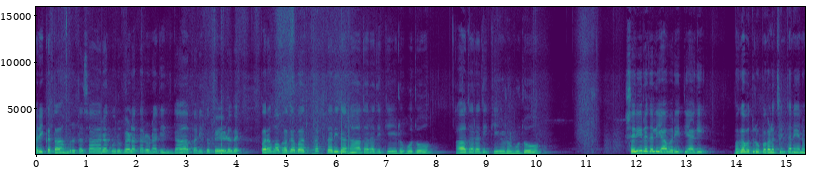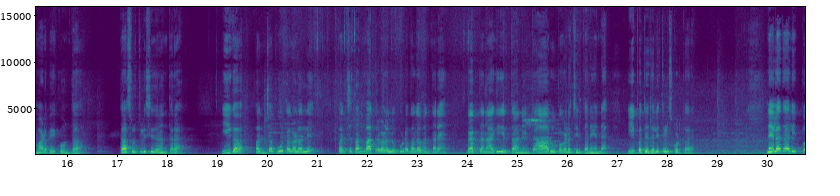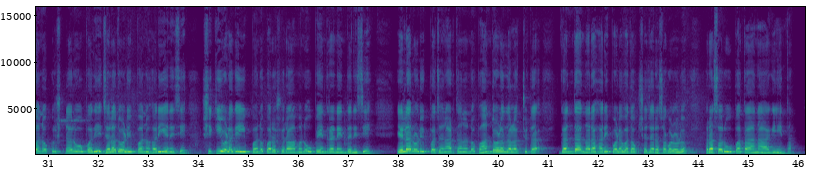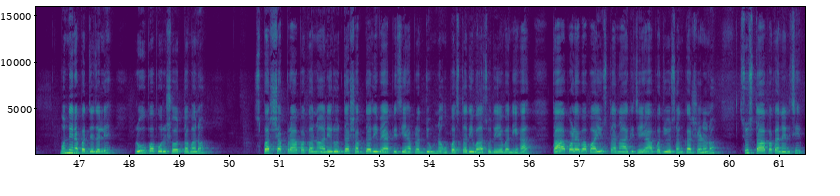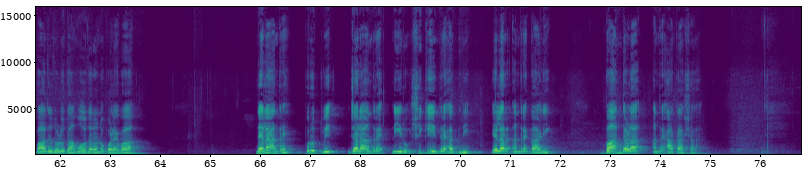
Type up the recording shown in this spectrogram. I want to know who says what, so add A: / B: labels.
A: ಹರಿಕಥಾಮೃತ ಸಾರ ಗುರುಗಳ ಕರುಣದಿಂದ ಪನಿತು ಕೇಳುವೆ. ಪರಮ ಭಗವದ್ಭಕ್ತರಿದ ನಾದರದಿ ಕೇಳುವುದು, ಆದರದಿ ಕೇಳುವುದು. ಶರೀರದಲ್ಲಿ ಯಾವ ರೀತಿಯಾಗಿ ಭಗವದ್ ರೂಪಗಳ ಚಿಂತನೆಯನ್ನು ಮಾಡಬೇಕು ಅಂತ ದಾಸರು ತಿಳಿಸಿದ ನಂತರ, ಈಗ ಪಂಚಭೂತಗಳಲ್ಲಿ, ಪಂಚ ತನ್ಮಾತ್ರಗಳಲ್ಲೂ ಕೂಡ ಭಗವಂತನೇ ವ್ಯಾಪ್ತನಾಗಿ ಇರ್ತಾನೆ ಅಂತ ಆ ರೂಪಗಳ ಚಿಂತನೆಯನ್ನು ಈ ಪದ್ಯದಲ್ಲಿ ತಿಳಿಸ್ಕೊಡ್ತಾರೆ. ನೆಲದಲಿಪ್ಪನು ಕೃಷ್ಣರೂಪದಿ ಜಲದೊಳಿಪ್ಪನು ಹರಿ ಎನಿಸಿ, ಶಿಖಿಯೊಳಗೆ ಇಪ್ಪನು, ಪರಶುರಾಮನು, ಉಪೇಂದ್ರನೆಂದೆನಿಸಿ ಎಲರೊಳಿಪ್ಪ ಜನಾರ್ದನನು ಬಾಂಧೋಳದಳಚ್ಯುತ ಗಂಧ, ನರಹರಿ, ಪೊಳೆವದೋಕ್ಷಜ ರಸಗಳೊಳು, ರಸರೂಪ ತಾನಾಗಿ ಅಂತ ಮುಂದಿನ ಪದ್ಯದಲ್ಲಿ ರೂಪ ಪುರುಷೋತ್ತಮನು, ಸ್ಪರ್ಶಪ್ರಾಪಕನು ಅನಿರುದ್ಧ, ಶಬ್ದದಿ ವ್ಯಾಪಿಸಿಹ ಪ್ರದ್ಯುಮ್ನ, ಉಪಸ್ಥದಿ ವಾಸುದೇವನಿಹ ತಾ ಪೊಳೆವ ಪಾಯುಸ್ತನಾಗಿ ಜಯಾಪದಿಯು ಸಂಕರ್ಷಣನು ಸುಸ್ಥಾಪಕನೆನಿಸಿ ಪಾದದೊಳು ದಾಮೋದರನು ಪೊಳೆವ. ನೆಲ ಅಂದರೆ ಪೃಥ್ವಿ, ಜಲ ಅಂದರೆ ನೀರು, ಶಿಖಿ ಅಂದರೆ ಅಗ್ನಿ, ಎಲರ್ ಅಂದರೆ ಗಾಳಿ, ಬಾಂದಳ ಅಂದರೆ ಆಕಾಶ.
